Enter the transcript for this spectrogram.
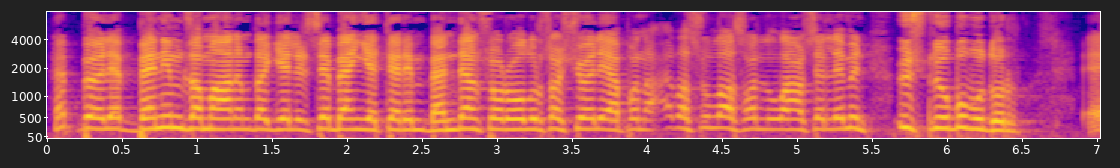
hep böyle benim zamanımda gelirse ben yeterim, benden sonra olursa şöyle yapın. Resulullah sallallahu aleyhi ve sellemin üslubu budur. Ee,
